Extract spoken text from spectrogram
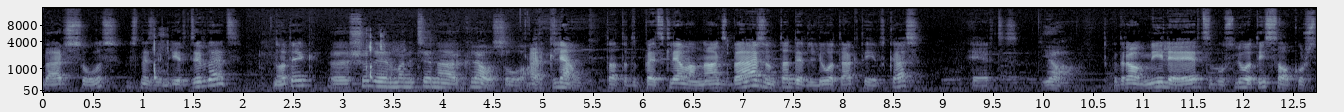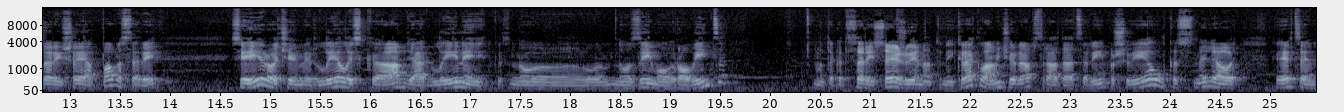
Bērns sulas, es nezinu, ir dzirdēts, notiek Šodien mani cienā ar kļausulām. ar kļavu. Tātad pēc kļavām nāks bērns, un tad ir ļoti aktīvs kas? Ērces. Jā. Kad draugi mīļie ērces būs ļoti izsalkušas arī šajā pavasarī. Šie ieročiem ir lieliska apģērba līnija kas no, no zīmola Rovinca. Un tagad es arī sēžu vienā tādā kreklā. Viņš ir apstrādāts ar īpašu vielu, kas neļauj ērcēm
